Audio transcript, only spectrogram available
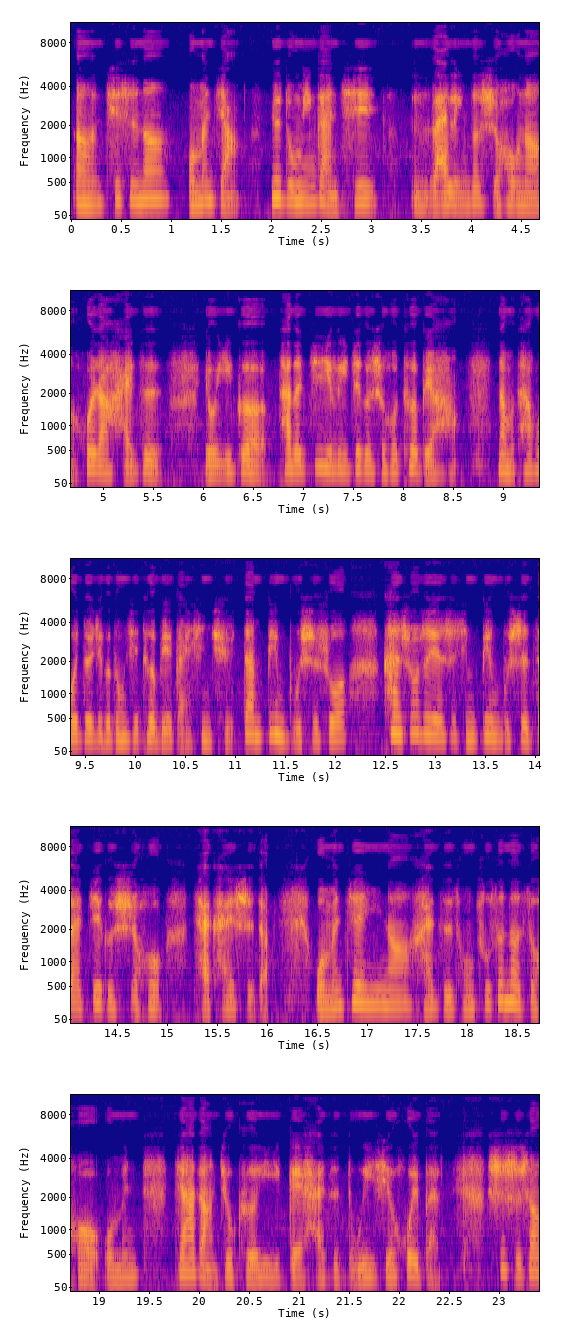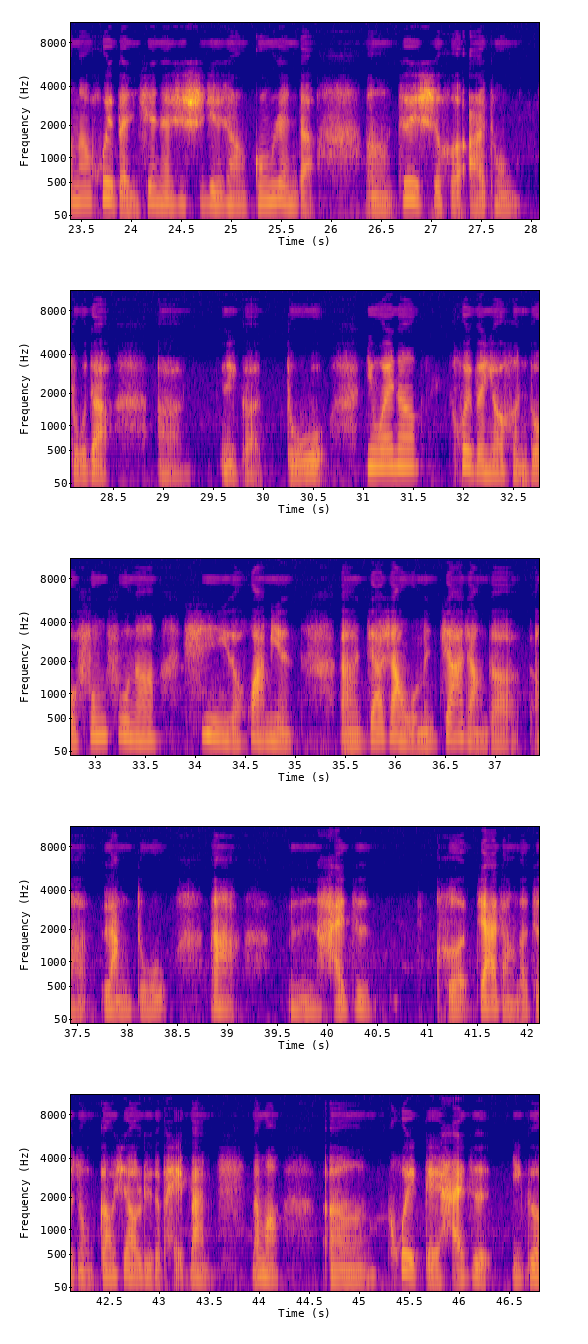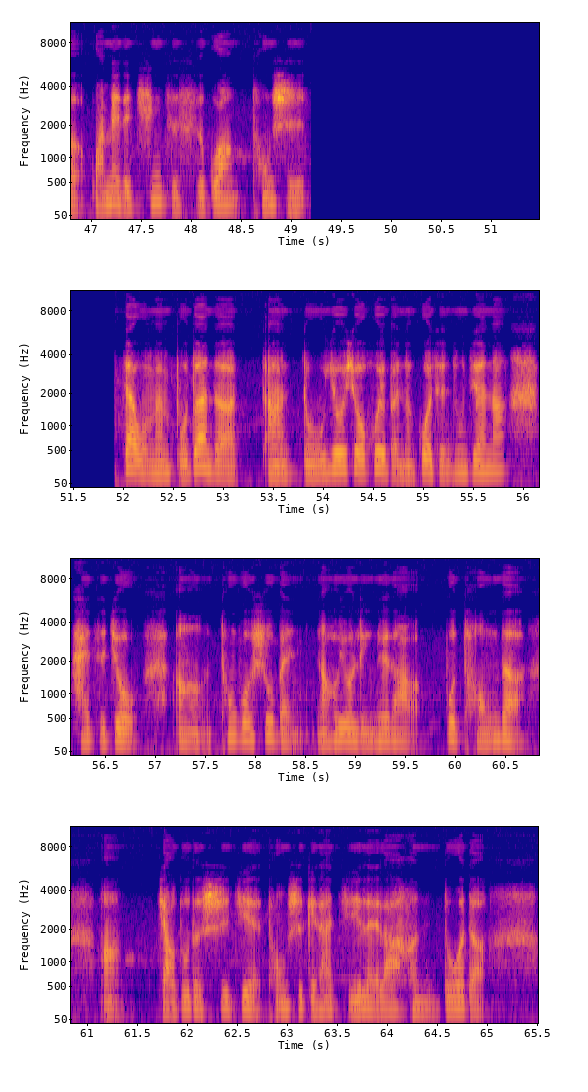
嗯，其实呢，我们讲阅读敏感期。嗯，来临的时候呢，会让孩子有一个他的记忆力这个时候特别好，那么他会对这个东西特别感兴趣。但并不是说看书这件事情并不是在这个时候才开始的。我们建议呢，孩子从出生的时候，我们家长就可以给孩子读一些绘本。事实上呢，绘本现在是世界上公认的，嗯，最适合儿童读的呃那个读物，因为呢。绘本有很多丰富呢、细腻的画面，嗯，加上我们家长的啊朗读，那嗯孩子和家长的这种高效率的陪伴，那么嗯会给孩子一个完美的亲子时光。同时，在我们不断的啊读优秀绘本的过程中间呢，孩子就嗯通过书本，然后又领略到不同的啊。角度的世界，同时给他积累了很多的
